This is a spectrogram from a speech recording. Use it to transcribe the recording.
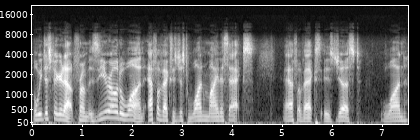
Well, we just figured out from 0 to 1, f of x is just 1 minus x. f of x is just 1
